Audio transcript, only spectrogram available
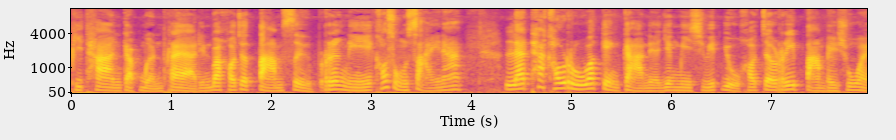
พิธานกับเหมือนแพรดินว่าเขาจะตามสืบเรื่องนี้เขาสงสัยนะ และถ้าเขารู้ว่าเก่งกาจเนี่ยยังมีชีวิตอยู่เขาจะรีบตามไปช่วย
